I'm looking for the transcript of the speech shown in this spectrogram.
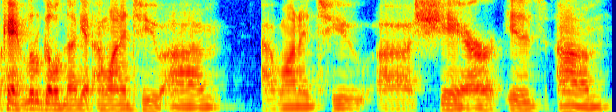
Okay, a little gold nugget I wanted to um, I wanted to uh, share is um,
